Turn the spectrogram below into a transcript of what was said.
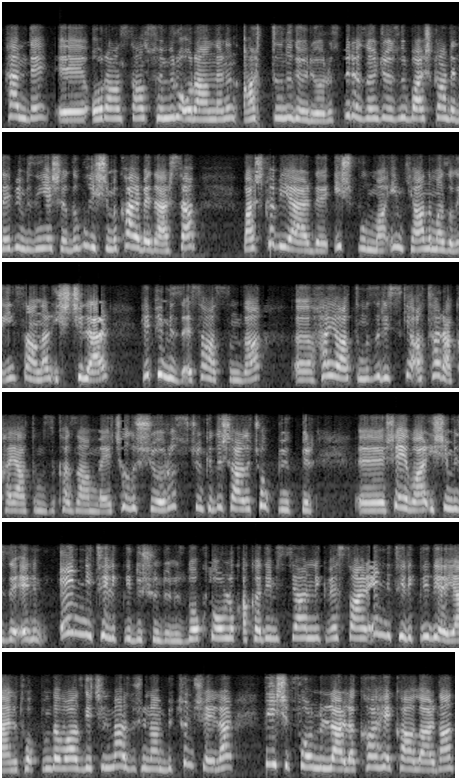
hem de e, oransal sömürü oranlarının arttığını görüyoruz. Biraz önce Özgür Başkan da hepimizin yaşadığı bu işimi kaybedersem başka bir yerde iş bulma imkanım azalıyor. İnsanlar, işçiler hepimiz esasında e, hayatımızı riske atarak hayatımızı kazanmaya çalışıyoruz. Çünkü dışarıda çok büyük bir e, şey var. İşimizi en, en nitelikli düşündüğünüz doktorluk, akademisyenlik vesaire en nitelikli diye yani toplumda vazgeçilmez düşünen bütün şeyler değişik formüllerle KHK'lardan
